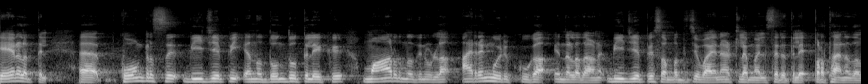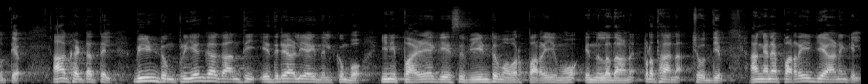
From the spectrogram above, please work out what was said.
കേരളത്തിൽ കോൺഗ്രസ് ബി ജെ പി എന്ന ദ്വന്ദ്വത്തിലേക്ക് മാറുന്നതിനുള്ള അരങ്ങൊരുക്കുക എന്നുള്ളതാണ് ബി ജെ പി സംബന്ധിച്ച് വയനാട്ടിലെ മത്സരത്തിലെ പ്രധാന ദൗത്യം. ആ ഘട്ടത്തിൽ വീണ്ടും പ്രിയങ്ക ഗാന്ധി എതിരാളിയായി നിൽക്കുമ്പോൾ ഇനി പഴയ കേസ് വീണ്ടും അവർ പറയുമോ എന്നുള്ളതാണ് പ്രധാന ചോദ്യം. അങ്ങനെ പറയുകയാണെങ്കിൽ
